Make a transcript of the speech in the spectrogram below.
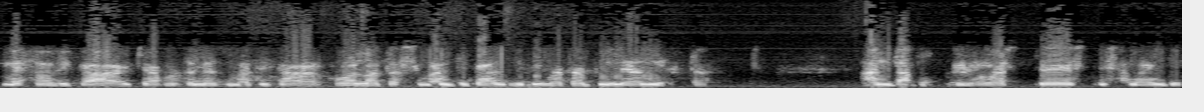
μεθοδικά και αποτελεσματικά όλα τα σημαντικά ζητήματα που είναι ανοιχτά. Ανταποκρινόμαστε στις ανάγκες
